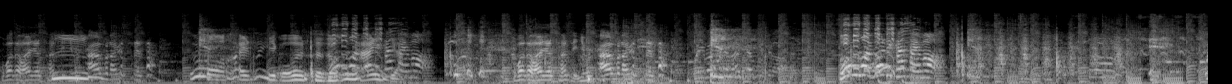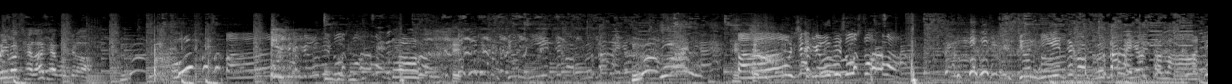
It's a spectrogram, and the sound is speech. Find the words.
我把这辣椒超市？你们看不那个食噻。哦，还是一个人吃，总是安逸点。我把这辣椒超市？你们看不那个食噻。我一把菜拉抬过去了。我，菜嘛。我一把菜拉抬过去了。哦。牛逼多，牛逼多。就你这个智商还想赚钱？老天，牛逼多了。就你这个智商还想吃垃圾？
